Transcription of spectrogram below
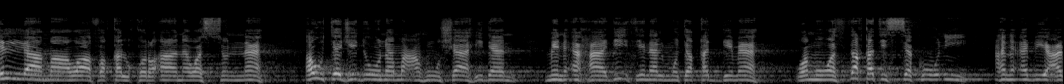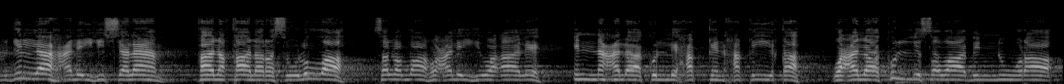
إلا ما وافق القرآن والسنة أو تجدون معه شاهدا من أحاديثنا المتقدمة. وموثقة السكوني عن أبي عبد الله عليه السلام قال قال رسول الله صلى الله عليه وآله إن على كل حق حقيقة وعلى كل صواب نورا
